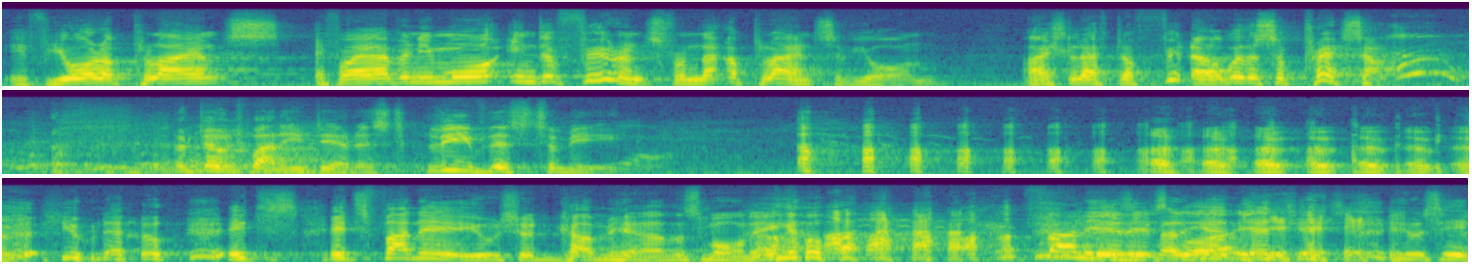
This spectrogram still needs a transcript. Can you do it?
If your appliance, if I have any more interference from that appliance of yours, I shall have to fit her with a suppressor. Oh, don't worry, dearest. Leave this to me. You know, it's it's funny you should come here this morning. Funny, is Very it, funny, Squire? Yes, yes, yes. You see,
